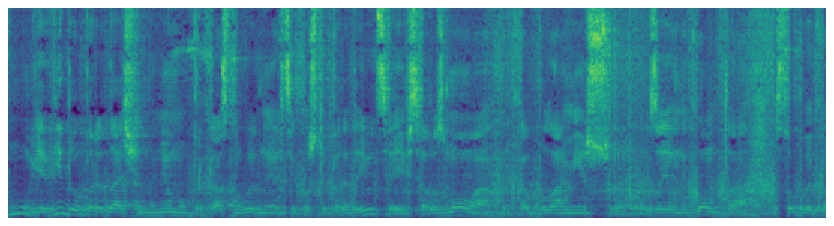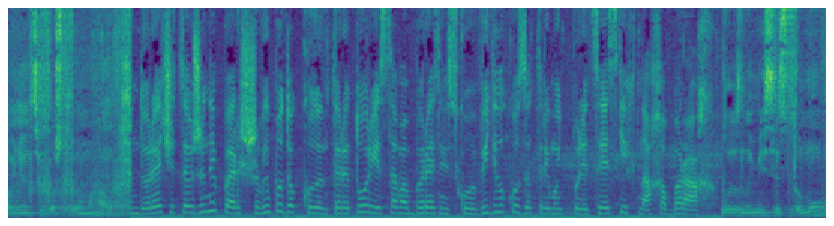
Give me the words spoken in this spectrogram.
Ну, є відеопередачі, на ньому прекрасно видно, як ці кошти передаються, і вся розмова, яка була між е, заявником та особою, яка у нього ці кошти вимагала. До речі, це вже не перший випадок, коли на території саме Березнівського відділку затримують поліцейських на хабарах. Приблизно місяць тому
